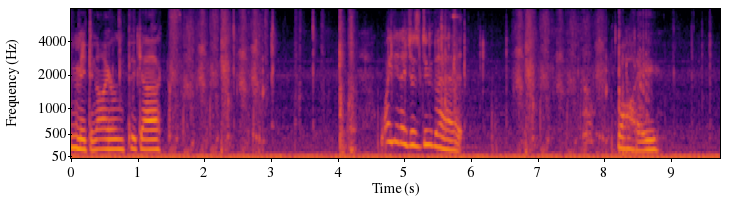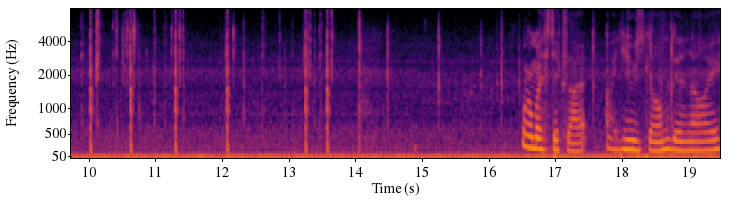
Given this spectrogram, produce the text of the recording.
Make an iron pickaxe. Why did I just do that? Why? Where are my sticks at? I used them, didn't I?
